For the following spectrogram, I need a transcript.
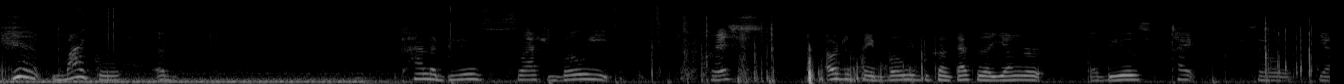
him Michael a kind of abuse slash bully Chris. I would just say bully because that's a younger abuse type. So yeah.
